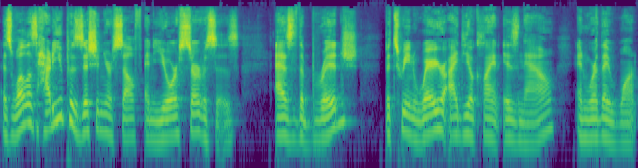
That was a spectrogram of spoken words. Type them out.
As well as how do you position yourself and your services as the bridge between where your ideal client is now and where they want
